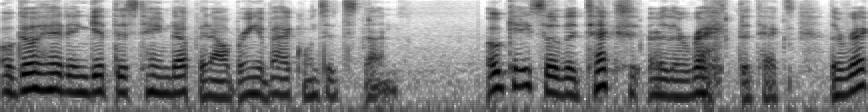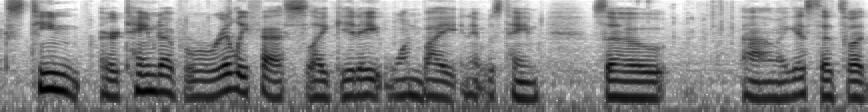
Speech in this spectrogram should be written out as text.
I'll go ahead and get this tamed up, and I'll bring it back once it's done. Okay, so the Tex or the Rex, the Tex, the Rex team or tamed up really fast. Like it ate one bite and it was tamed. So, um, I guess that's what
